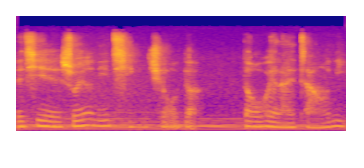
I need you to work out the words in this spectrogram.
而且所有你请求的都会来找你。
